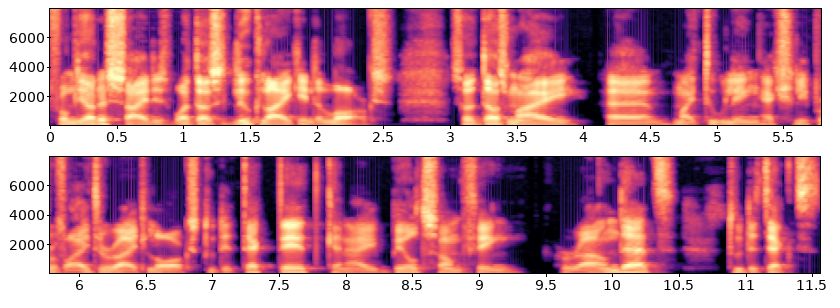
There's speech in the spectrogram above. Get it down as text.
from the other side is what does it look like in the logs so does my um, my tooling actually provide the right logs to detect it? Can I build something around that to detect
